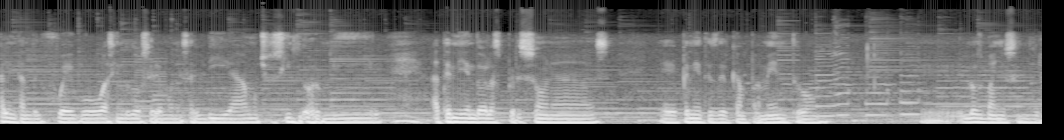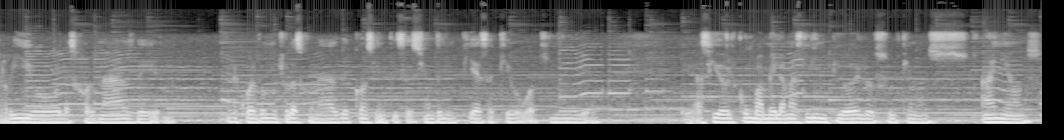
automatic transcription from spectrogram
calentando el fuego, haciendo dos ceremonias al día, muchos sin dormir, atendiendo a las personas, eh, pendientes del campamento. Eh, los baños en el río, las jornadas de, recuerdo mucho las jornadas de concientización de limpieza que hubo aquí en India. Eh, ha sido el Kumbamela más limpio de los últimos años.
